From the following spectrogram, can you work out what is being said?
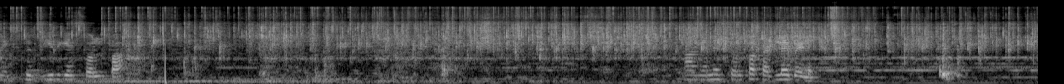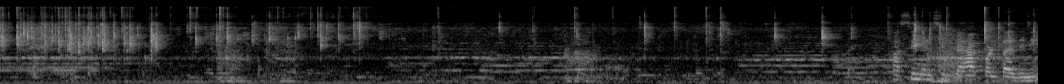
ನೆಕ್ಸ್ಟ್ ಜೀರಿಗೆ ಸ್ವಲ್ಪ. ಹಾಗೆಯೇ ಸ್ವಲ್ಪ ಕಡಲೆಬೇಳೆ. ಹಸಿಮೆಣಸಿನ್ಕಾಯಿ ಹಾಕ್ಕೊಳ್ತಾ ಇದ್ದೀನಿ.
